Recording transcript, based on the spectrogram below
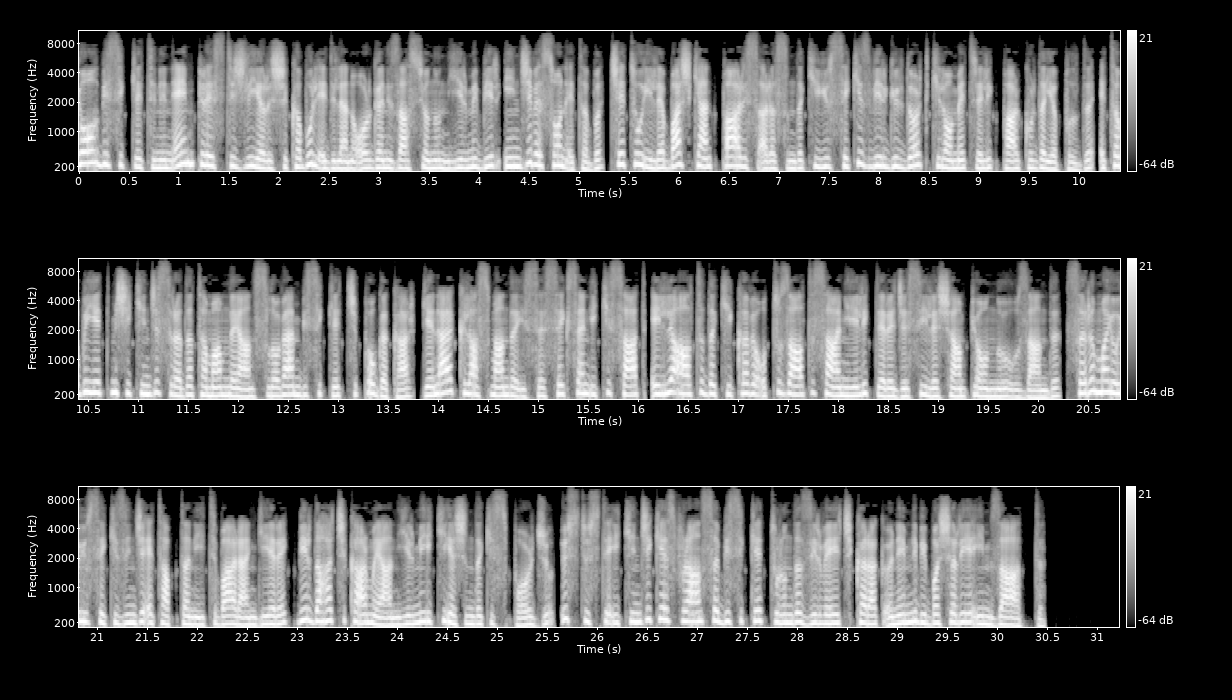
Yol bisikletinin en prestijli yarışı kabul edilen organizasyonun 21. inci ve son etabı, Çetu ile başkent Paris arasındaki 108,4 kilometrelik parkurda yapıldı. Etabı 72. sırada tamamlayan Sloven bisikletçi Pogacar, genel klasmanda ise 82 saat, 56 dakika ve 36 saniyelik derecesiyle şampiyonluğu uzandı. Sarı mayoyu 8. etaptan itibaren giyerek bir daha çıkarmayan 22 yaşındaki sporcu, üst üste ikinci kez Fransa bisiklet turunda zirveye çıkarak önemli bir başarıya imza attı.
